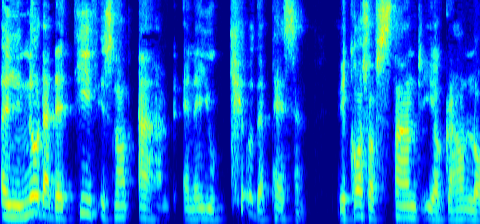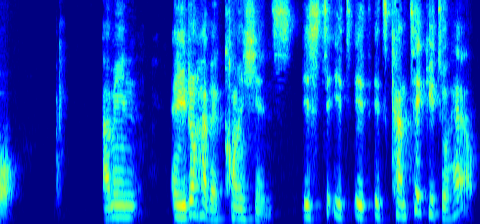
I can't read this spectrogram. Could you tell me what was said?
and you know that the thief is not armed, and then you kill the person because of stand your ground law. I mean, and you don't have a conscience. It's, it, it, it can take you to hell.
